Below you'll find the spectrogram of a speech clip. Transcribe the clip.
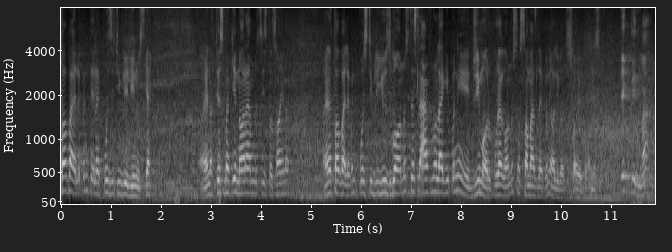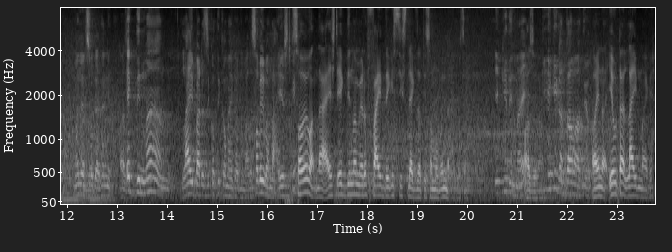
तपाईँहरूले पनि त्यसलाई पोजिटिभली लिनुहोस् क्या। होइन? त्यसमा के नराम्रो चिज त छैन। होइन? तपाईँहरूले पनि पोजिटिभली युज गर्नुहोस्। त्यसलाई आफ्नो लागि पनि ड्रिमहरू पुरा गर्नुहोस् र समाजलाई पनि अलिकति सहयोग गर्नुहोस्। एक दिनमा मैले सोधेको थिएँ नि। एक दिनमा लाइभबाट चाहिँ कति कमाइ गर्नुभएको सबैभन्दा हाइएस्ट सबैभन्दा हाइएस्ट एक दिनमा मेरो फाइभदेखि सिक्स लाख जतिसम्म पनि भएको छ। एकै दिनमा है हजुर। एकै घन्टामा त्यो? होइन एउटा लाइभमा क्या।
